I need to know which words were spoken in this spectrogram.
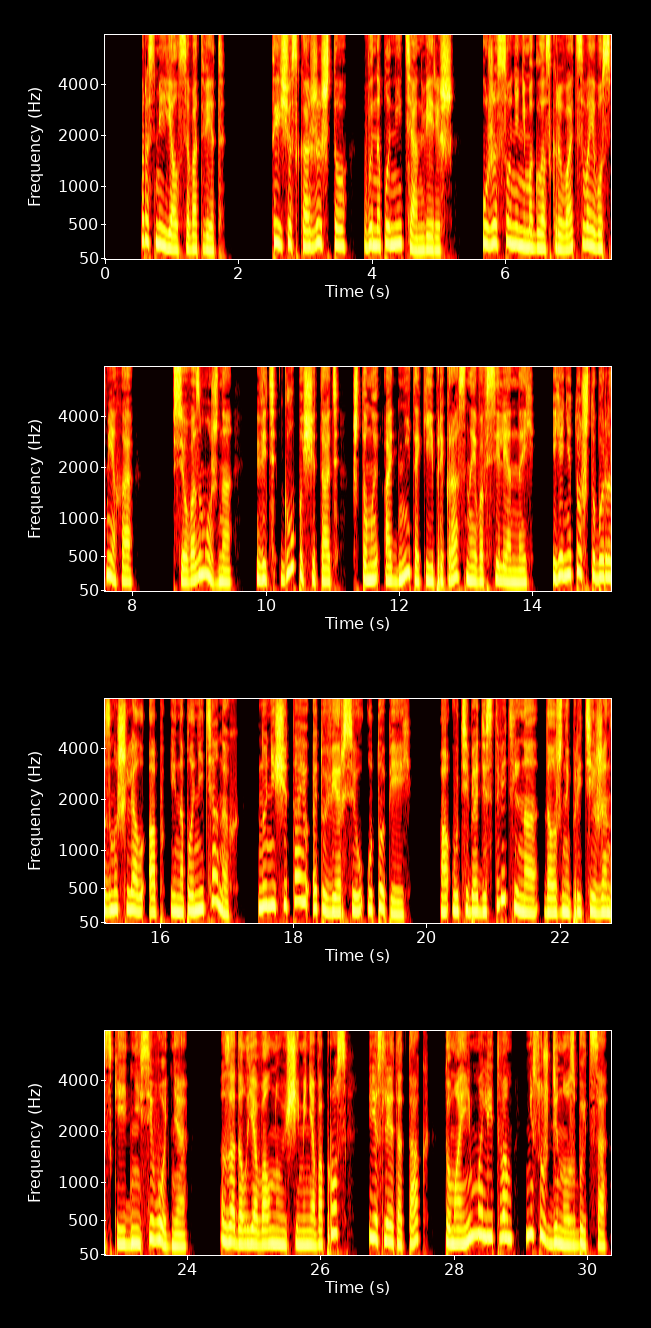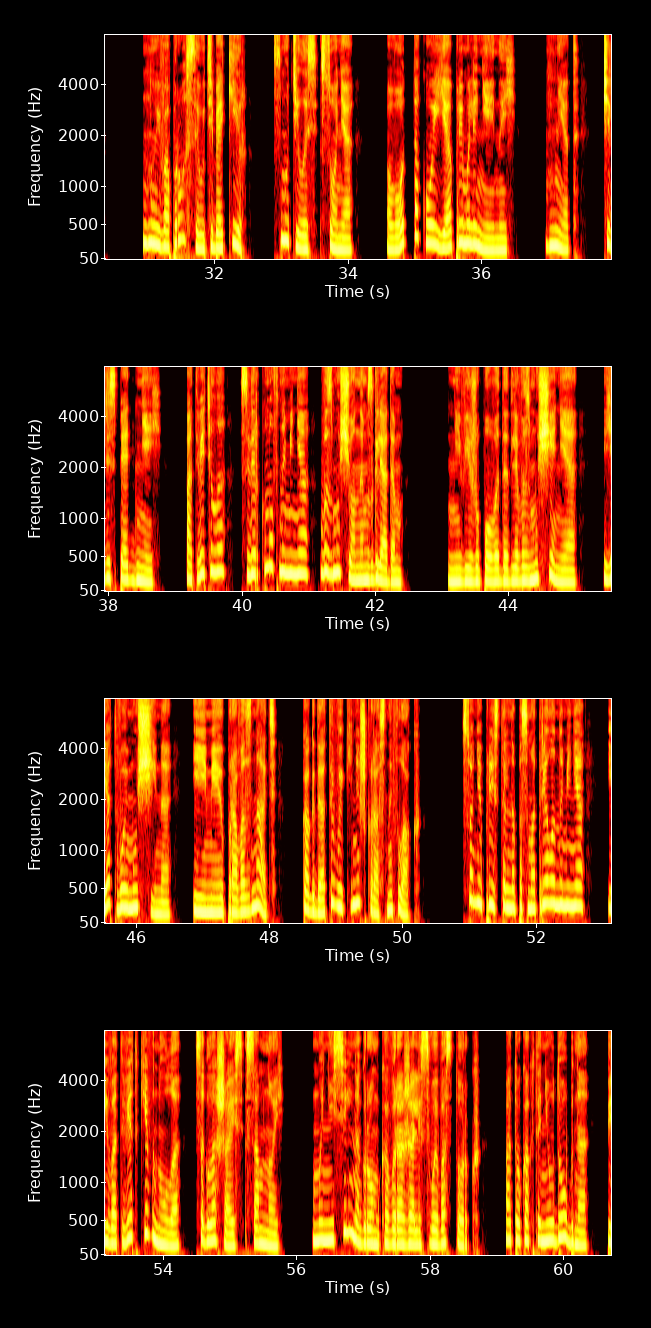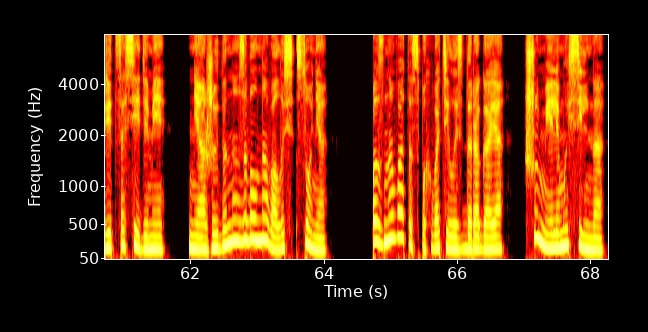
рассмеялся в ответ. «Ты еще скажи, что в инопланетян веришь». Уже Соня не могла скрывать своего смеха. «Все возможно, ведь глупо считать, что мы одни такие прекрасные во Вселенной. Я не то чтобы размышлял об инопланетянах, но не считаю эту версию утопией. «А у тебя действительно должны прийти женские дни сегодня?» Задал я волнующий меня вопрос. Если это так, то моим молитвам не суждено сбыться. «Ну и вопросы у тебя, Кир», – смутилась Соня. «Вот такой я прямолинейный». «Нет, через пять дней», – ответила, сверкнув на меня возмущенным взглядом. «Не вижу повода для возмущения. Я твой мужчина и имею право знать, когда ты выкинешь красный флаг». Соня пристально посмотрела на меня и в ответ кивнула, соглашаясь со мной. Мы не сильно громко выражали свой восторг, а то как-то неудобно перед соседями. Неожиданно заволновалась Соня. Поздновато спохватилась, дорогая, шумели мы сильно.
